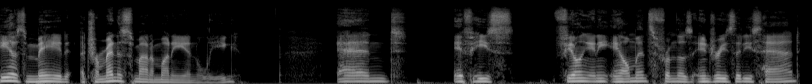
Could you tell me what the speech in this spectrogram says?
He has made a tremendous amount of money in the league, and if he's feeling any ailments from those injuries that he's had,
